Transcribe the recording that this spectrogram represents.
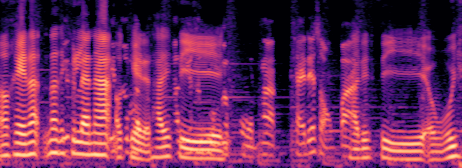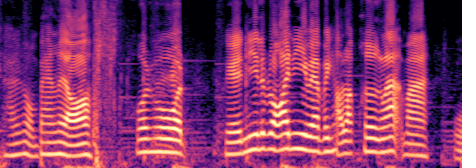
โอเคน่าน่าจะขึ้นแล้วนะฮะโอเคเดี๋ยวท่าที่สี่อันนี้คือโหดมากใช้ได้สองปากท่าที่สี่โอ้ยท่าที่สองแปลงเลยเหรอโคตรโหดโอเคนี่เรียบร้อยนี่แม่เป็นเสาหลักเพลิงละมาโอ้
